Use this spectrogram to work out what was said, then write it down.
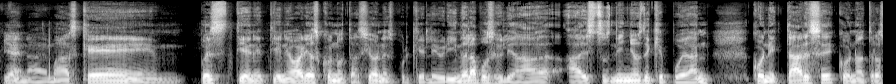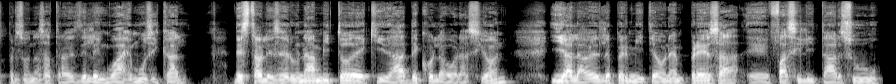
Bien, además que pues tiene, tiene varias connotaciones porque le brinda la posibilidad a estos niños de que puedan conectarse con otras personas a través del lenguaje musical, de establecer un ámbito de equidad, de colaboración y a la vez le permite a una empresa eh, facilitar su,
